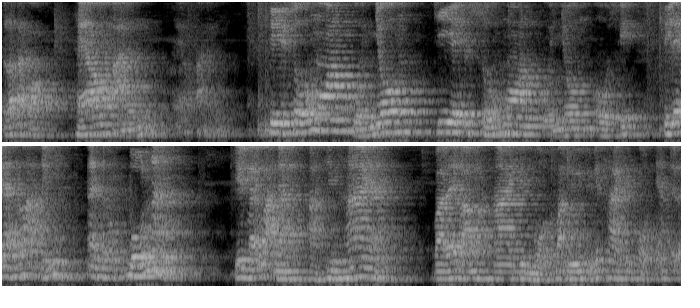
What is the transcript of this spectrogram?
Do đó ta có theo phản ứng, theo phản ứng. Thì số mol của nhôm chia cho số mol của nhôm oxit. Tỷ lệ này các bạn tính nhé này sẽ bằng bốn này. Trên mấy các bạn này à trên hai này. Và đây bằng 2 trên 1 các bạn lưu ý phải biết 2 trên 1 nhé. Đây là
